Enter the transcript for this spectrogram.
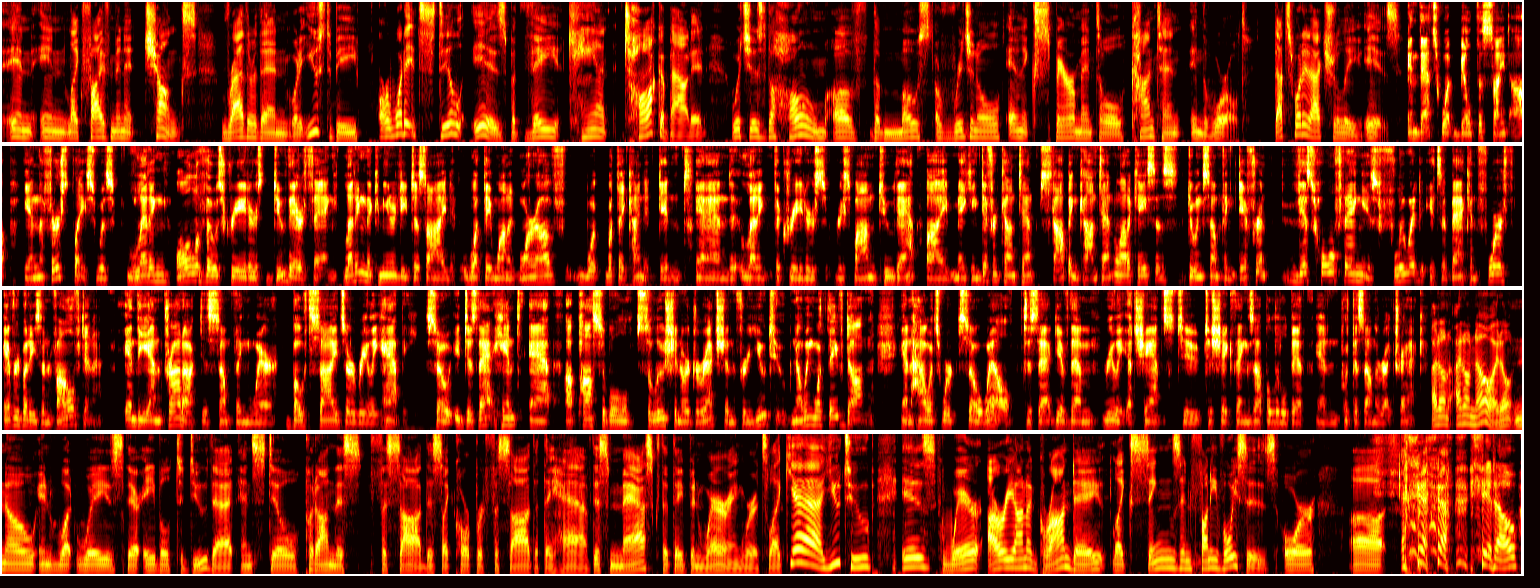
in in like five minute chunks rather than what it used to be or what it still is, but they can't talk about it, which is the home of the most original and experimental content in the world. That's what it actually is. And that's what built the site up in the first place was letting all of those creators do their thing, letting the community decide what they wanted more of, what what they kind of didn't, and letting the creators respond to that by making different content, stopping content in a lot of cases, doing something different. This whole thing is fluid, it's a back and forth, everybody's involved in it and the end product is something where both sides are really happy. So, it, does that hint at a possible solution or direction for YouTube, knowing what they've done and how it's worked so well? Does that give them really a chance to to shake things up a little bit and put this on the right track? I don't I don't know. I don't know in what ways they're able to do that and still put on this facade, this like corporate facade that they have, this mask that they've been wearing where it's like, yeah, YouTube is where Ariana Grande like sings in funny voices or uh, you know,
